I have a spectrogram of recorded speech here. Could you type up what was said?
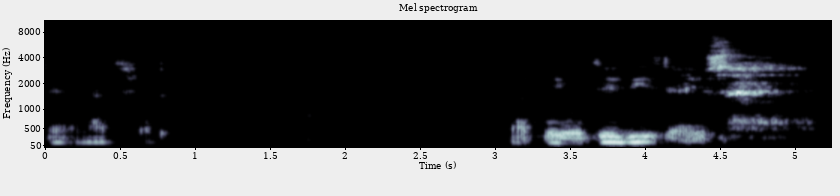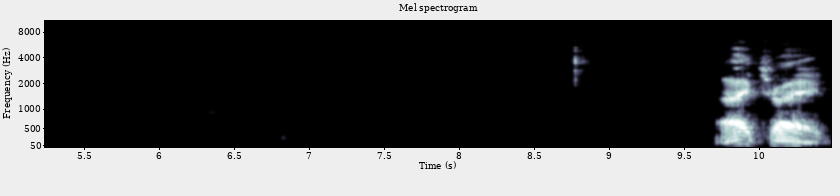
seeing that shit. Like we would do these days. I tried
